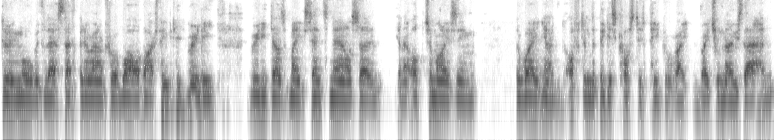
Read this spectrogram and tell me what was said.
"doing more with less." That's been around for a while, but I think it really, really does make sense now. So you know, optimizing the way you know, often the biggest cost is people, right? Rachel knows that, and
